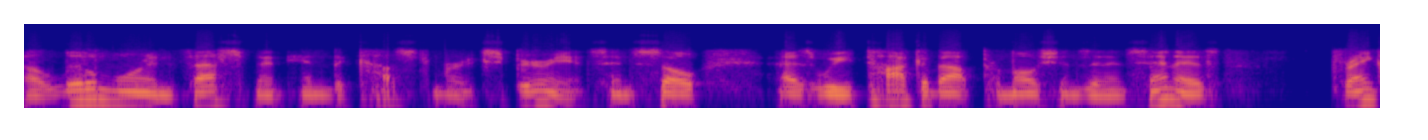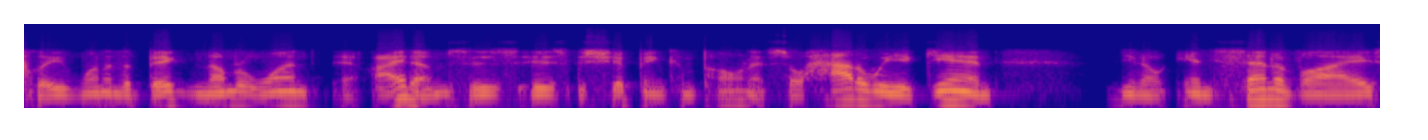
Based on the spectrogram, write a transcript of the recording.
a little more investment in the customer experience. And so, as we talk about promotions and incentives, frankly, one of the big number one items is is the shipping component. So, how do we again, you know, incentivize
